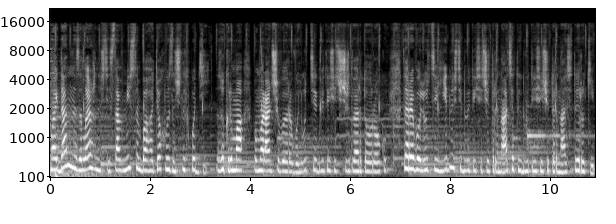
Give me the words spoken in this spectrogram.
Майдан Незалежності став місцем багатьох визначних подій, зокрема помаранчевої революції 2004 року та революції гідності 2013-2014 років.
